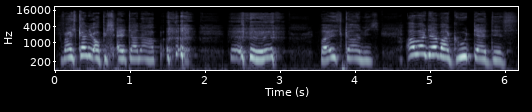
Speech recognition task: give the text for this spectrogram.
Ich weiß gar nicht, ob ich Eltern hab. weiß gar nicht. Aber der war gut, der Diss.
